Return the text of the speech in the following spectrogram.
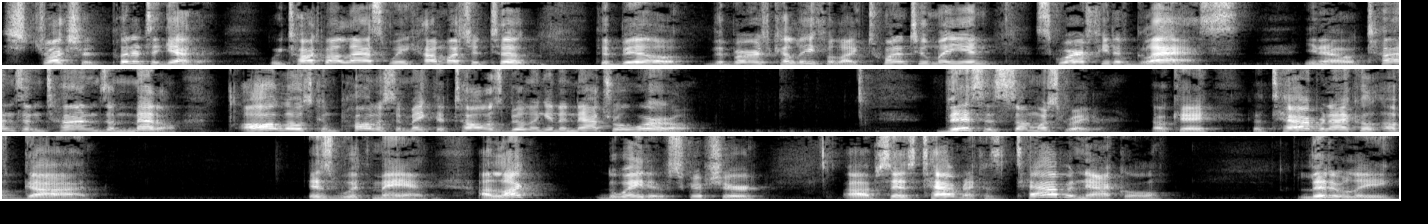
structured, put it together. We talked about last week how much it took to build the Burj Khalifa, like 22 million square feet of glass, you know, tons and tons of metal, all those components to make the tallest building in the natural world. This is so much greater, okay? The tabernacle of God is with man. I like the way the scripture uh, says tabernacle, because tabernacle literally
